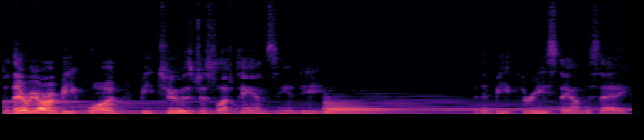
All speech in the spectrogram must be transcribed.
So there we are on beat one. Beat two is just left hand, C and D. And then beat three, stay on this A.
